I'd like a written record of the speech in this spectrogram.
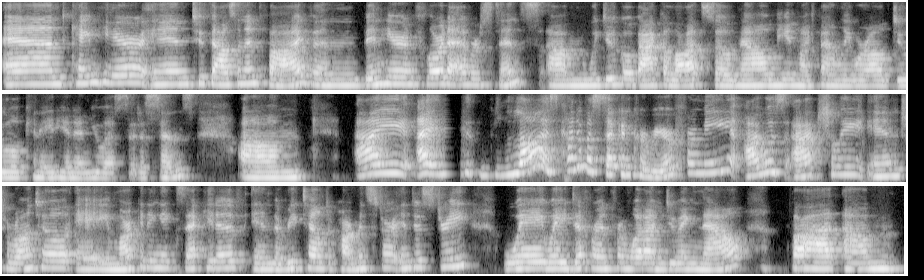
and came here in 2005 and been here in Florida ever since. Um, we do go back a lot. So now me and my family, we're all dual Canadian and US citizens. Um, I, I law is kind of a second career for me. I was actually in Toronto a marketing executive in the retail department store industry, way way different from what I'm doing now but um,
